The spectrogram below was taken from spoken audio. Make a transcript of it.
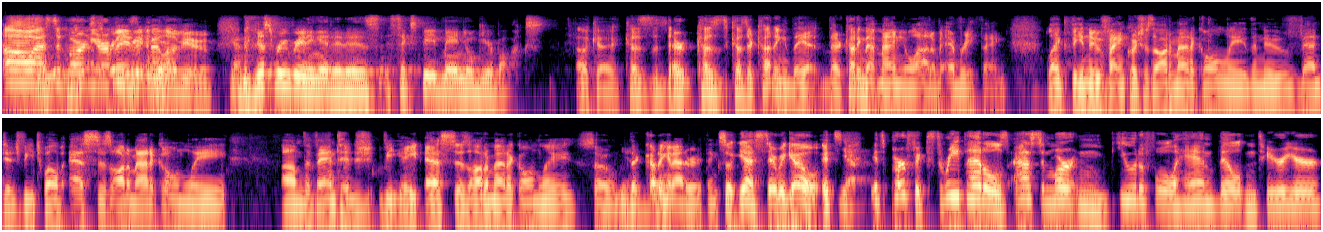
oh, I'm Aston Martin, you're amazing. I love you. I'm just rereading it. It is a six-speed manual gearbox. Okay, because they're because because they're cutting they they're cutting that manual out of everything. Like the new Vanquish is automatic only. The new Vantage V12S is automatic only. Um, the Vantage V8S is automatic only. So Yeah. they're cutting it out of everything. So yes, there we go. It's Yeah. it's perfect. Three pedals, Aston Martin, beautiful hand built interior.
